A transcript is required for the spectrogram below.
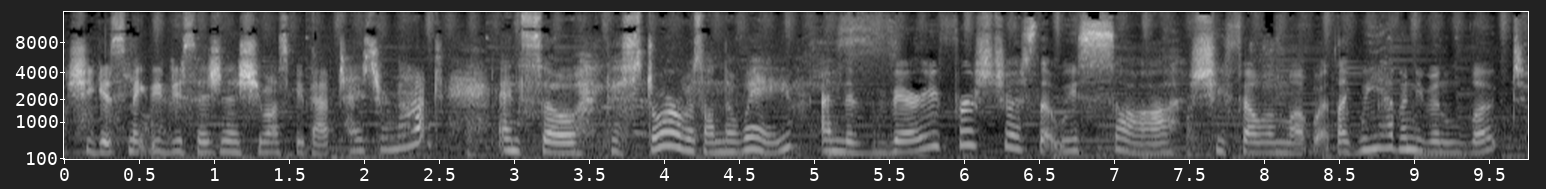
she gets to make the decision if she wants to be baptized or not. And so the store was on the way and the very first dress that we saw, she fell in love with. Like we haven't even looked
